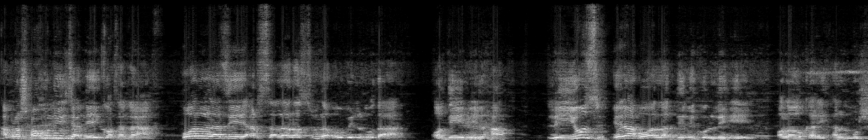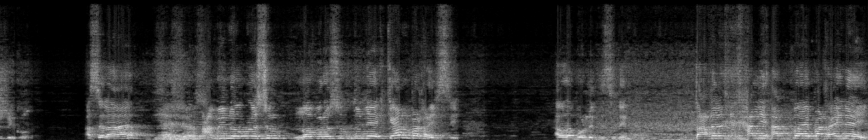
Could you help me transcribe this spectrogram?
আমরা সকলেই জানি এই কথাটা। কেন পাঠাইছি? আল্লাহ বলে। তাদেরকে খালি হাত পায়ে নাই।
